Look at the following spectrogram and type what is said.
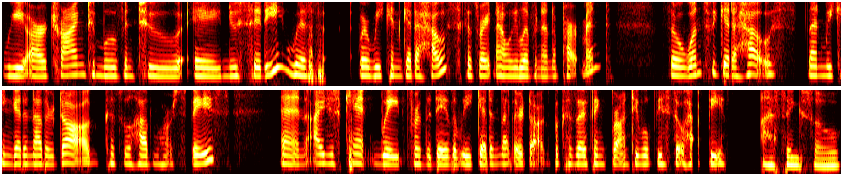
we are trying to move into a new city with where we can get a house because right now we live in an apartment. So once we get a house, then we can get another dog because we'll have more space. And I just can't wait for the day that we get another dog because I think Bronte will be so happy. I think so.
